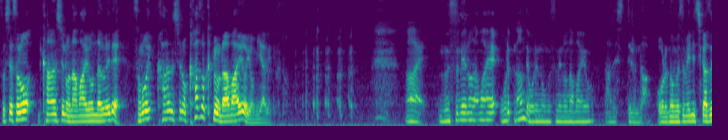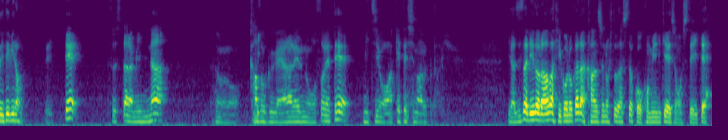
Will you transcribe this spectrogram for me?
そしてその看守の名前を呼んだ上でその看守の家族の名前を読み上げていくとはい。娘の名前俺なんで俺の娘の名前を？ってなんで知ってるんだ？俺の娘に近づいてみろ！言って。そしたらみんなその家族がやられるのを恐れて道を開けてしまうと。いう。いや実はリドラーは日頃から監視の人たちとこうコミュニケーションをしていて、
